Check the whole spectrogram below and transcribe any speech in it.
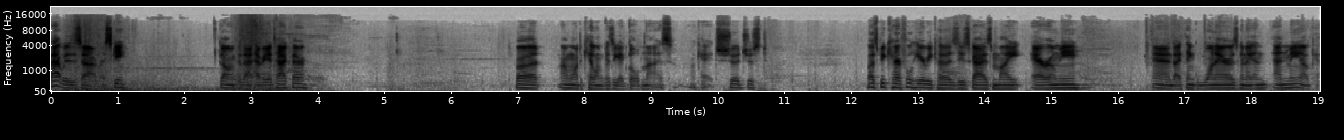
That was uh, risky. Going for that heavy attack there. But I want to kill him because he had golden eyes. Okay, it should just... Let's be careful here because these guys might arrow me and I think one arrow is going to end, end me? Okay.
